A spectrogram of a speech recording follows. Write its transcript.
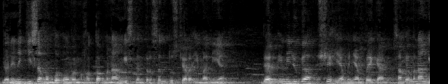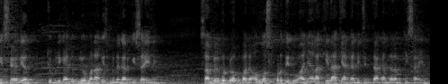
dan ini kisah membuat Umar bin Khattab menangis dan tersentuh secara imania. Dan ini juga Syekh yang menyampaikan sampai menangis. Saya lihat cuplikan itu beliau menangis mendengar kisah ini. Sambil berdoa kepada Allah seperti doanya laki-laki akan diceritakan dalam kisah ini.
